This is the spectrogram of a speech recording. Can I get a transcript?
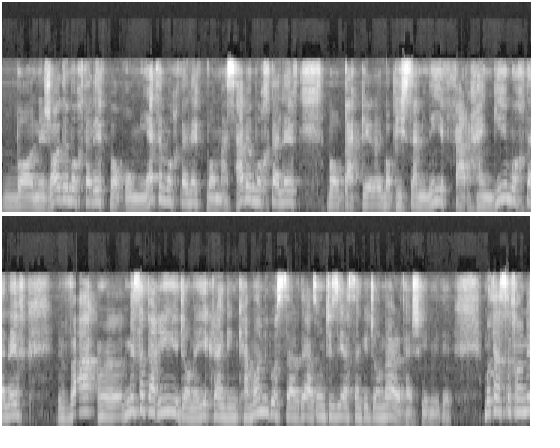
با نژاد مختلف با قومیت مختلف با مذهب مختلف با. با پیش فرهنگی مختلف و مثل بقیه جامعه یک رنگین کمان گسترده از اون چیزی هستن که جامعه رو تشکیل میده متاسفانه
